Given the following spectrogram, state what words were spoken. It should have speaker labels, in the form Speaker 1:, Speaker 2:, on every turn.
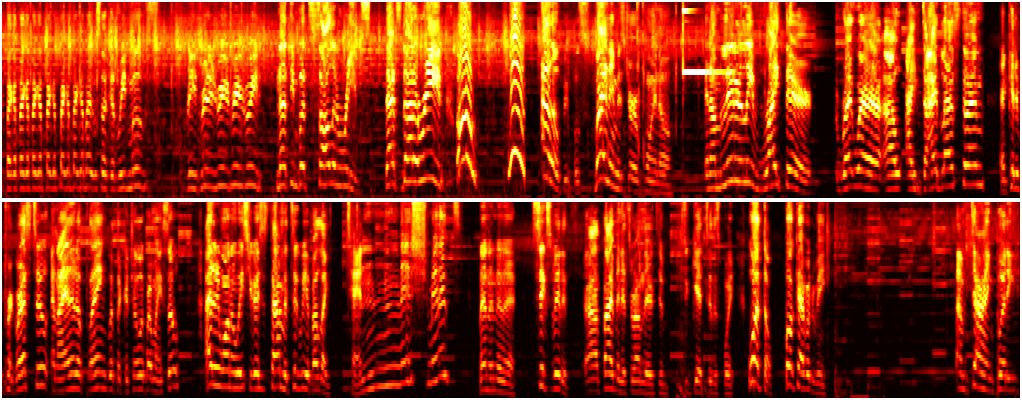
Speaker 1: up, back up, back up, back up, back up, back up, back up, back up, so I can read moves. Read, read, read, read, read. Nothing but solid reads. That's not a read. Oh! Woo! Hello, peoples. My name is Jero Poino, and I'm literally right there, right where I, I died last time and couldn't progress to, and I ended up playing with the controller by myself. I didn't want to waste you guys' time. It took me about like 10-ish minutes. No, no, no, no. Six minutes. Uh, five minutes around there to, to get to this point. What the fuck happened to me? I'm dying, buddy.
